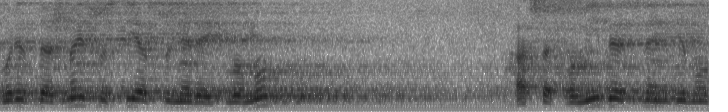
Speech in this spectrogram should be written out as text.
kuris dažnai susijęs su neveiklumu, atsakomybės vengimu,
